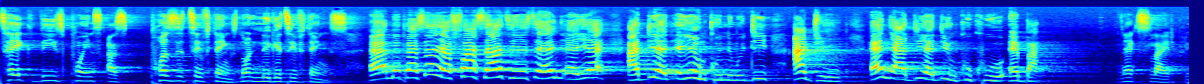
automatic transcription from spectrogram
take these points as positive things, not negative things. ɛɛ mepɛ sɛ yɛfa saa tie sɛ ɛyɛ ade a ɛyɛ nkunimdi adwene ɛnyɛ ade a ɛde nkukuo ɛba Next slide, please.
